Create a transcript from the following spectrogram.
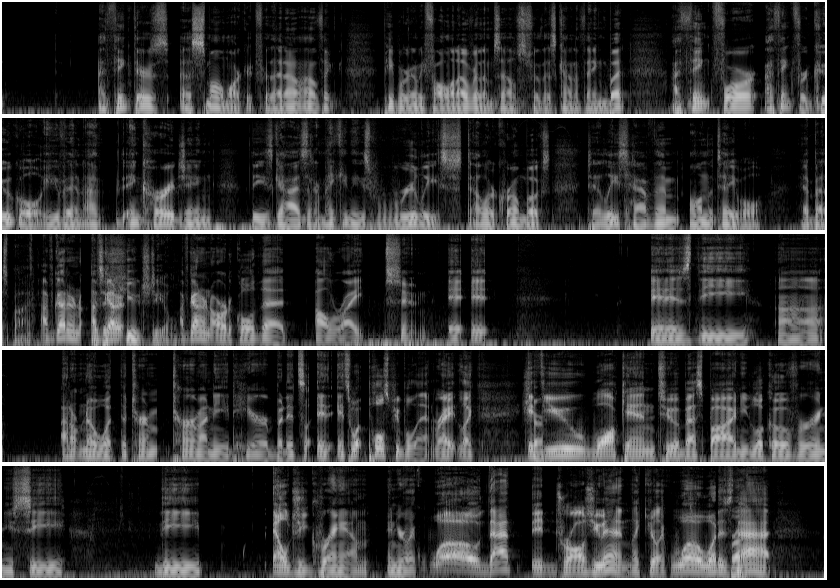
I think there's a small market for that. I don't, I don't think people are going to be falling over themselves for this kind of thing. But I think for I think for Google, even I, encouraging these guys that are making these really stellar Chromebooks to at least have them on the table at Best Buy. I've got an. I've It's got a huge deal. I've got an article that I'll write soon. It it it is the uh, I don't know what the term term I need here, but it's it, it's what pulls people in, right? Like Sure. if you walk into a Best Buy and you look over and you see the LG Gram and you're like, "Whoa, that it draws you in." Like you're like, "Whoa, what is Right. that?"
